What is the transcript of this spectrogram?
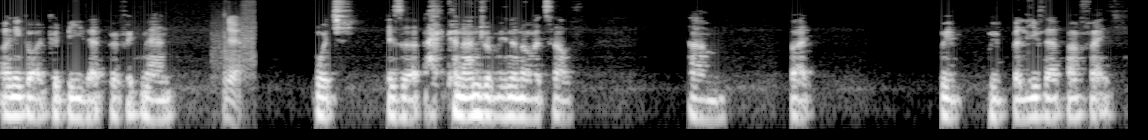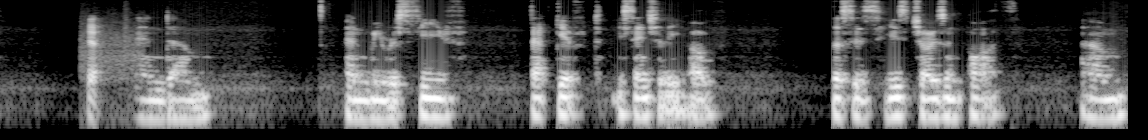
only god could be that perfect man. Yeah, which is a conundrum in and of itself. Um, but we we believe that by faith, yeah, and um, and we receive that gift essentially of this is His chosen path, um,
